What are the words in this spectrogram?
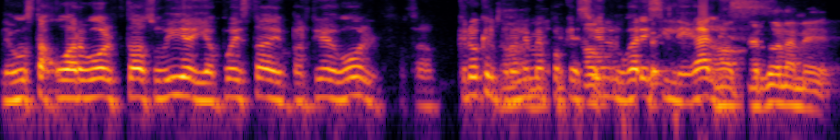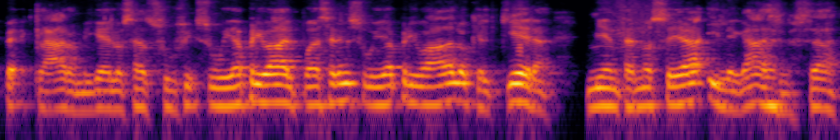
le gusta jugar golf toda su vida y apuesta en partido de golf? O sea, creo que el problema es porque no, en lugares ilegales. No, perdóname, claro, Miguel, o sea, su, su, vida privada, él puede hacer en su vida privada lo que él quiera, mientras no sea ilegal. O sea,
